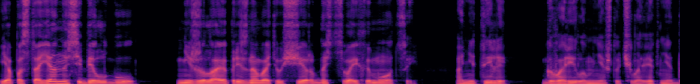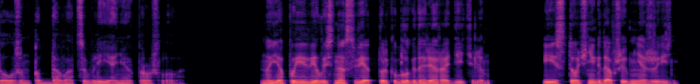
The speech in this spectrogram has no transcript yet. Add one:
Я постоянно себе лгу, не желая признавать ущербность своих эмоций. А не ты ли говорила мне, что человек не должен поддаваться влиянию прошлого? Но я появилась на свет только благодаря родителям, и источник, давший мне жизнь,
